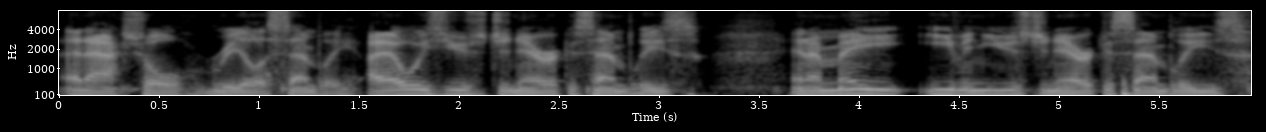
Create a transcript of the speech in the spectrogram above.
an actual real assembly. I always use generic assemblies, and I may even use generic assemblies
